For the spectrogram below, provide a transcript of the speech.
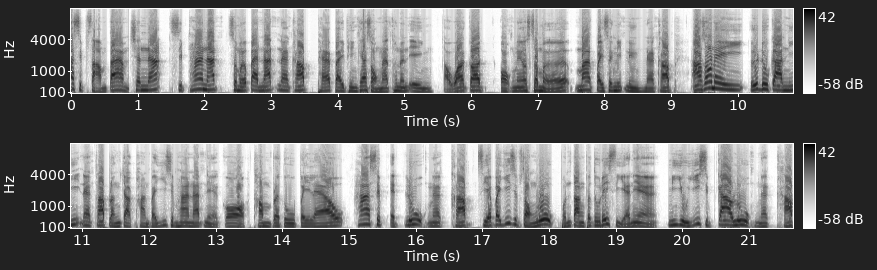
53 แต้ม ชนะ 15 นัด เสมอ 8 นัดนะครับ แพ้ไปเพียงแค่ 2 นัดเท่านั้นเอง แต่ว่าก็ออกแนวเสมอมากไปสักนิดหนึ่งนะครับ อาร์เซนอลในฤดูกาลนี้นะครับ หลังจากผ่านไป 25 นัดเนี่ยก็ทำประตูไปแล้ว 51 ลูกนะครับ เสียไป 22 ลูก ผลต่างประตูได้เสียเนี่ยมีอยู่ 29 ลูกนะครับ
